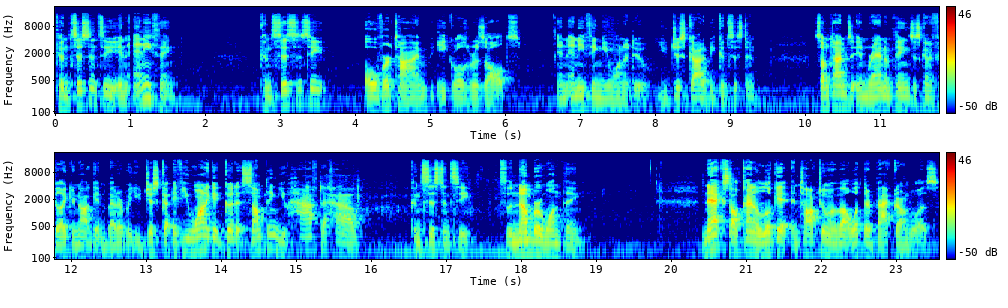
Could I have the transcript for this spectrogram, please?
Consistency in anything. Consistency over time equals results in anything you want to do. You just got to be consistent. Sometimes in random things, it's going to feel like you're not getting better, but you just got, if you want to get good at something, you have to have consistency. It's the number one thing. Next, I'll kind of look at and talk to them about what their background was.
